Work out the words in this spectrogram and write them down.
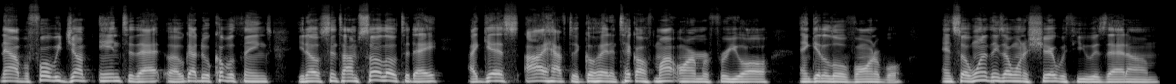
Now, before we jump into that, uh, we got to do a couple of things. You know, since I'm solo today, I guess I have to go ahead and take off my armor for you all and get a little vulnerable. And so, one of the things I want to share with you is that, um,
